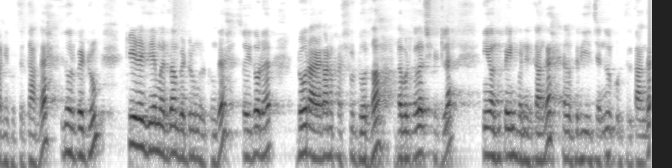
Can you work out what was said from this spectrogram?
பண்ணி கொடுத்துருக்காங்க. இது ஒரு பெட்ரூம் கீழே இதே மாதிரி தான் பெட்ரூம் இருக்குங்க. ஸோ இதோட டோர் அழகான ப்ரெஷ் டோர் தான். டபுள் கலர் ஷீட்டில் இங்கே வந்து பெயிண்ட் பண்ணியிருக்காங்க அது பெரிய ஜன்னல் கொடுத்துருக்காங்க.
